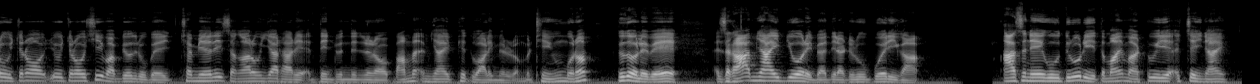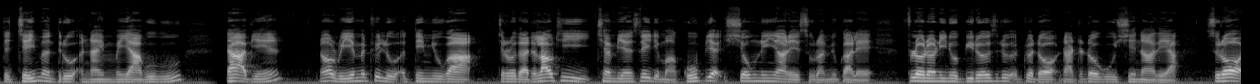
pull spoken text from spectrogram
လို့ကျွန်တော်ကျွန်တော်ရှေ့မှာပြောသလိုပဲ Champions League 15လုံးရထားတဲ့အသင်တွင်တင်တော့ဘာမှအများကြီးဖြစ်သွားလိမ့်မယ်လို့တော့မထင်ဘူးပေါ့နော်သို့တော်လည်းပဲစကားအများကြီးပြောတယ်ဗျာတိလာဒီလိုပွဲတွေကအာဆင်နယ်ကိုသူတို့တွေတမိုင်းမှာတွေ့တဲ့အချိန်တိုင်းတစ်ချိန်မှသူတို့အနိုင်မရဘူးဘူးဒါအပြင်နော် Real Madrid လိုအသင်းမျိုးက ကျွန်တော်တို့ဒါဒီလောက်ထိ Champions League တွေမှာဂိုးပြတ်ရှုံးနေရတယ်ဆိုတာမျိုးကလည်း Florentino Perez တို့အတွက်တော့ဒါတော်တော်ကိုရှင်းနာစရာဆိုတော့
